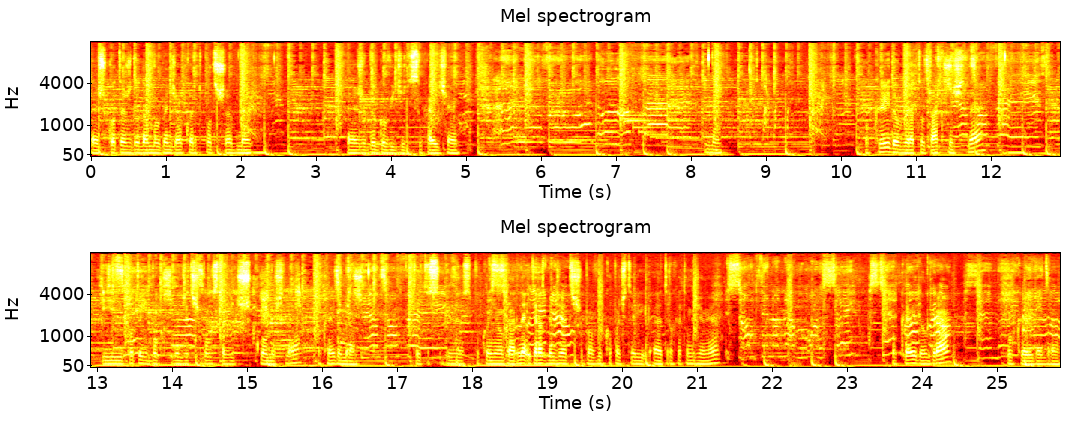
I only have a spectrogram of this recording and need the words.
E, szkło też dodam, bo będzie akurat potrzebne, e, żeby go widzieć, słuchajcie. No. Okej, dobra, to tak myślę. I po tych bokach będzie trzeba ustawić szkło, myślę. Okej, dobra. Tutaj to sobie spokojnie ogarnę. I teraz będzie trzeba wykopać tutaj e, trochę tą ziemię. Okej, dobra. Okej, dobra.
